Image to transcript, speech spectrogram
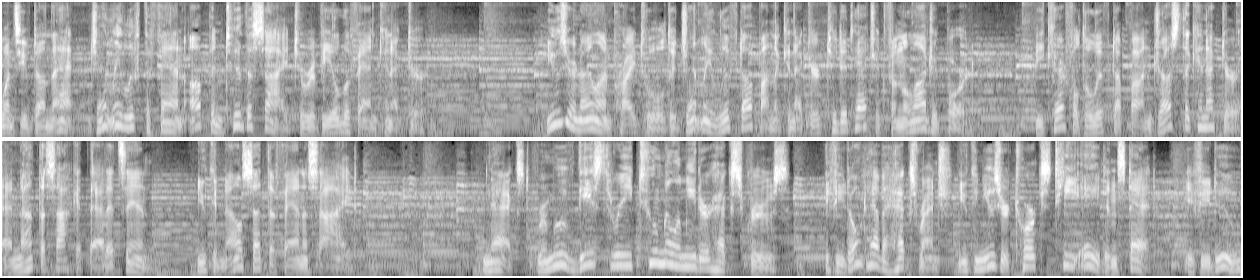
Once you've done that, gently lift the fan up and to the side to reveal the fan connector. Use your nylon pry tool to gently lift up on the connector to detach it from the logic board. Be careful to lift up on just the connector and not the socket that it's in. You can now set the fan aside. Next, remove these three 2mm hex screws. If you don't have a hex wrench, you can use your Torx T8 instead. If you do,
